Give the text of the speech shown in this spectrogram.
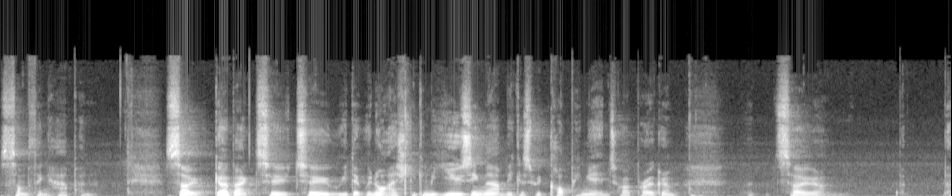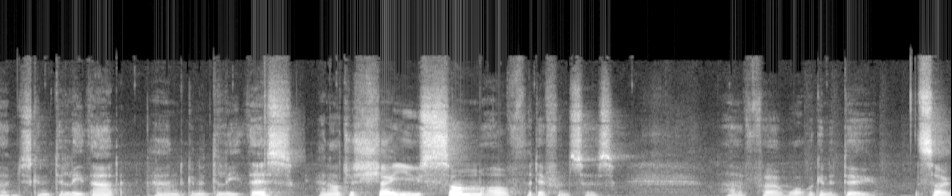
something happen. So go back to 2. We we're not actually going to be using that because we're copying it into our program. So I'm just going to delete that and I'm going to delete this. And I'll just show you some of the differences of uh, what we're going to do. So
